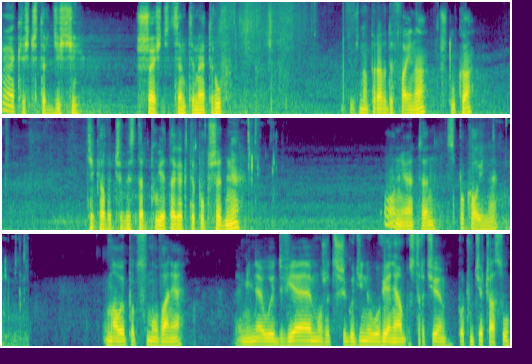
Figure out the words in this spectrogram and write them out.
Jakieś 46 cm. Już naprawdę fajna sztuka. Ciekawe, czy wystartuje tak jak te poprzednie. O nie, ten spokojny. Małe podsumowanie. Minęły dwie, może trzy godziny łowienia, bo straciłem poczucie czasu.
